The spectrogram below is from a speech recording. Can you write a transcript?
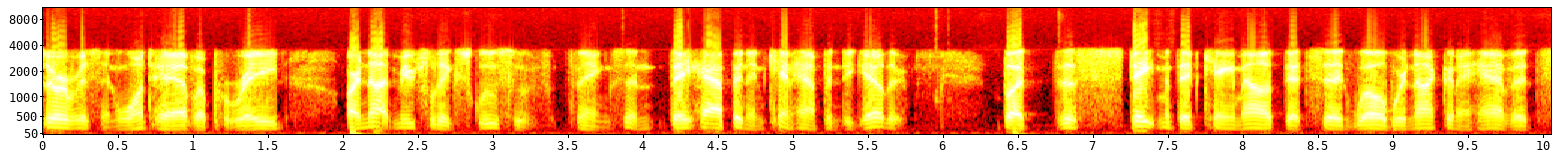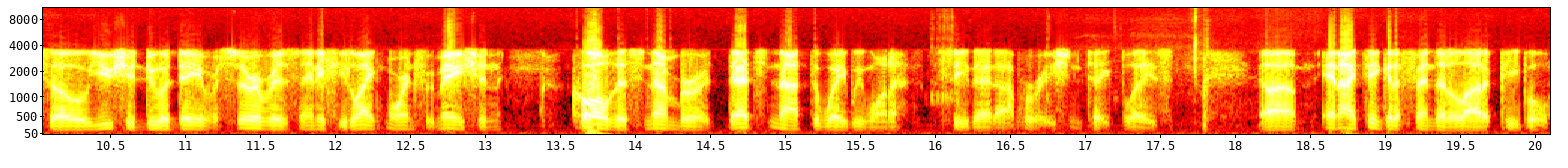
service and want to have a parade are not mutually exclusive things, and they happen and can happen together. But the statement that came out that said, well, we're not going to have it, so you should do a day of service, and if you'd like more information, call this number. That's not the way we want to see that operation take place. Uh, and I think it offended a lot of people.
